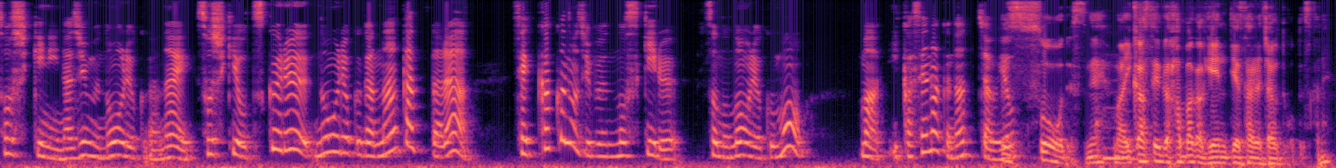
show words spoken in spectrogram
組織に馴染む能力がない、組織を作る能力がなかったら、せっかくの自分のスキル、その能力も、まあ、活かせなくなっちゃうよ。そうですね。うんまあ、活かせる幅が限定されちゃうってことですかね。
